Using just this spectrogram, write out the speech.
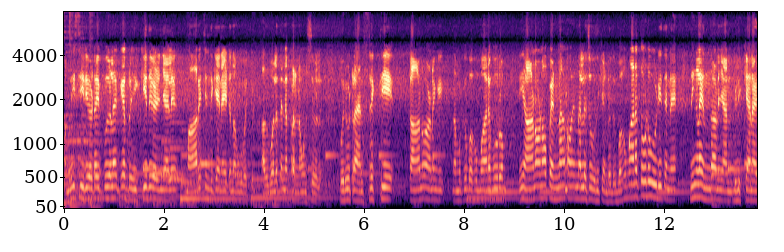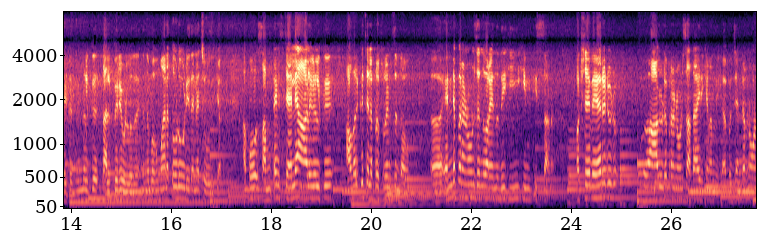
നമ്മൾ ഈ സീരിയോ ടൈപ്പുകളൊക്കെ ബ്രേക്ക് ചെയ്ത് കഴിഞ്ഞാൽ മാറി ചിന്തിക്കാനായിട്ട് നമുക്ക് പറ്റും. അതുപോലെ തന്നെ പ്രനൗൺസുകൾ ഒരു ട്രാൻസ് വ്യക്തിയെ കാണുവാണെങ്കിൽ നമുക്ക് ബഹുമാനപൂർവം നീ ആണോണോ പെണ്ണാണോ എന്നല്ല ചോദിക്കേണ്ടത്. ബഹുമാനത്തോടു കൂടി തന്നെ നിങ്ങൾ എന്താണ് ഞാൻ വിളിക്കാനായിട്ട് നിങ്ങൾക്ക് താല്പര്യമുള്ളത് എന്ന് ബഹുമാനത്തോടു കൂടി തന്നെ ചോദിക്കാം. അപ്പോൾ സംടൈംസ് ചില ആളുകൾക്ക് അവർക്ക് ചില പ്രിഫറൻസ് ഉണ്ടാവും. എന്റെ പ്രണൗൺസ് എന്ന് പറയുന്നത് ഹി ഹിം ഹിസ് ആണ്. പക്ഷേ വേറൊരു ആളുടെ പ്രണൗൺസ് അതായിരിക്കണം എന്നില്ല. അപ്പോൾ ജെൻഡർ നോൺ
